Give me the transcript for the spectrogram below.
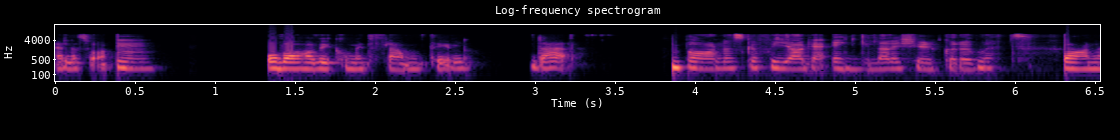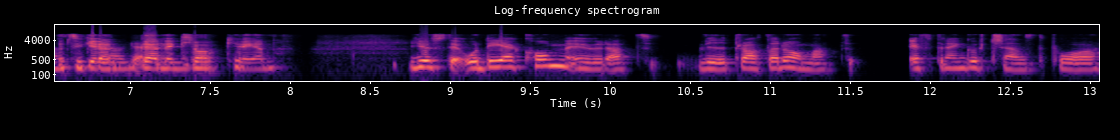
eller så. Mm. Och vad har vi kommit fram till där? Barnen ska få jaga änglar i kyrkorummet. Barnen Jag tycker den, den är klockren. Just det, och det kom ur att vi pratade om att efter en gudstjänst på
